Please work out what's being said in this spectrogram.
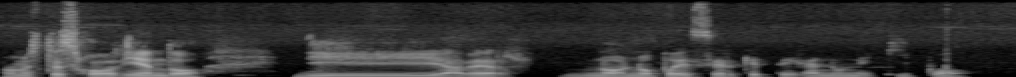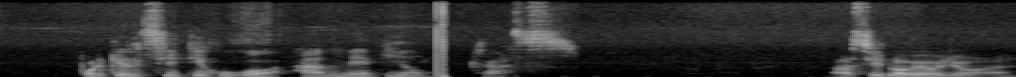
No me estés jodiendo. Y a ver, no, no puede ser que te gane un equipo, porque el City jugó a medio gas. Así lo veo yo, ¿eh?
